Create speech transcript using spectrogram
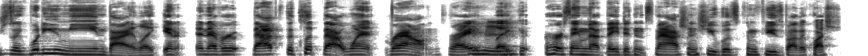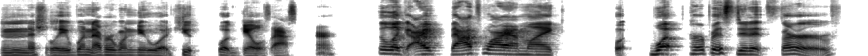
She's like, what do you mean by like? And, and every that's the clip that went rounds, right? Mhm. Like her saying that they didn't smash, and she was confused by the question initially when everyone knew what she what Gayle was asking her. So like I that's why I'm like, what, what purpose did it serve?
